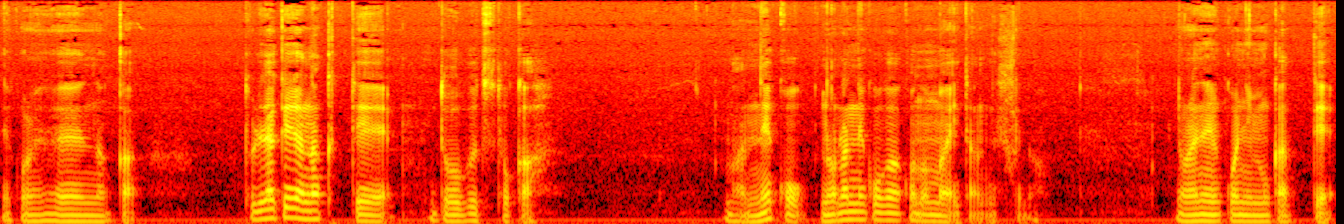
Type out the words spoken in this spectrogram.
でこれなんか鳥だけじゃなくて動物とかまあ猫野良猫がこの前いたんですけど野良猫に向かって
